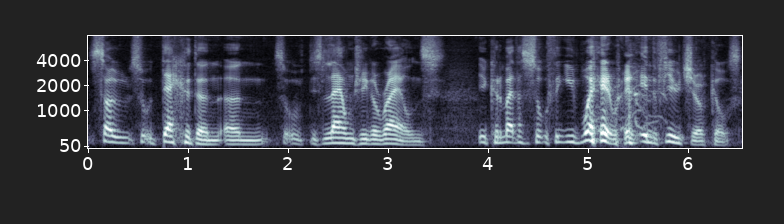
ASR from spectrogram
so sort of decadent and sort of just lounging around. You can imagine that's the sort of thing you'd wear in, the future, of course.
